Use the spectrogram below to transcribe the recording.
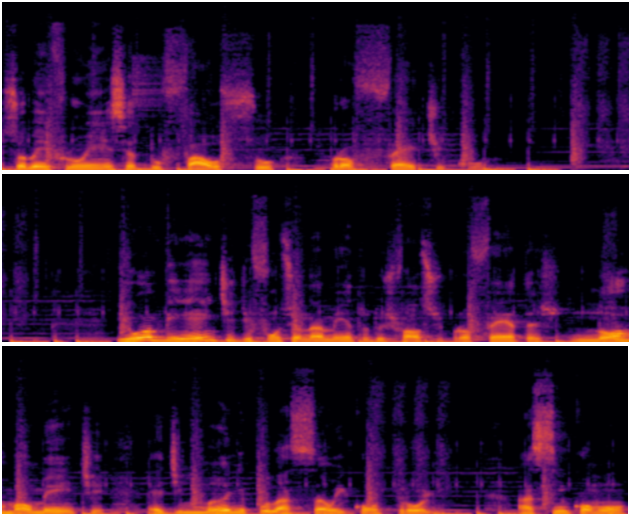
sob a influência do falso profético. E o ambiente de funcionamento dos falsos profetas normalmente é de manipulação e controle, assim como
